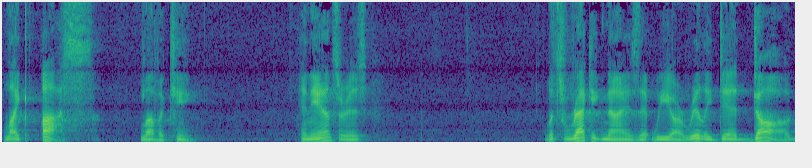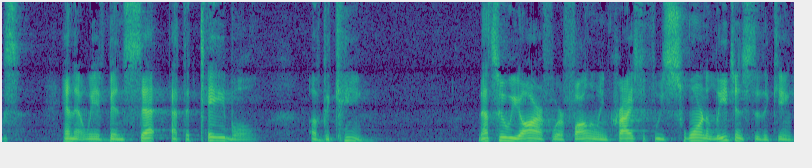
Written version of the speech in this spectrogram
like us love a king? And the answer is let's recognize that we are really dead dogs and that we've been set at the table of the king. That's who we are if we're following Christ, if we've sworn allegiance to the King.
